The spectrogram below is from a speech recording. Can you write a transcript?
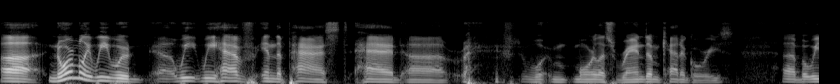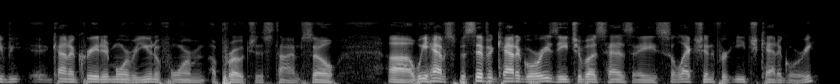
uh, normally we would uh, we we have in the past had uh, more or less random categories, uh, but we've kind of created more of a uniform approach this time. So uh, we have specific categories. Each of us has a selection for each category,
